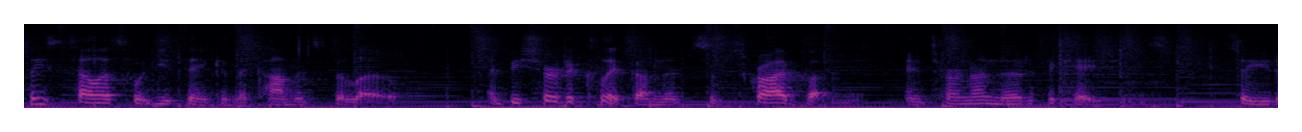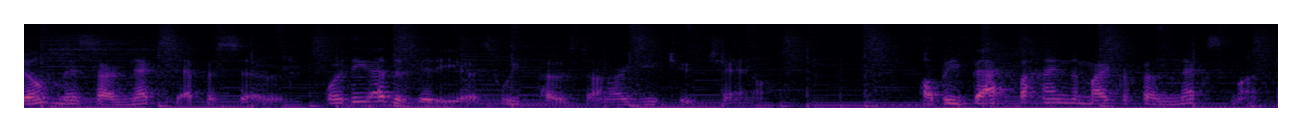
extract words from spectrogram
Please tell us what you think in the comments below, and be sure to click on the subscribe button and turn on notifications so you don't miss our next episode or the other videos we post on our YouTube channel. I'll be back behind the microphone next month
